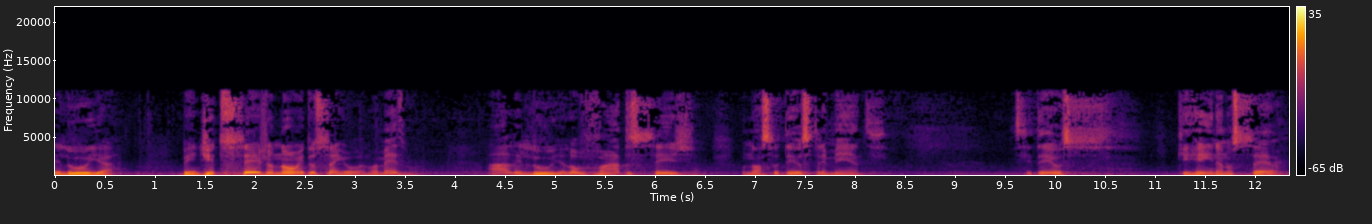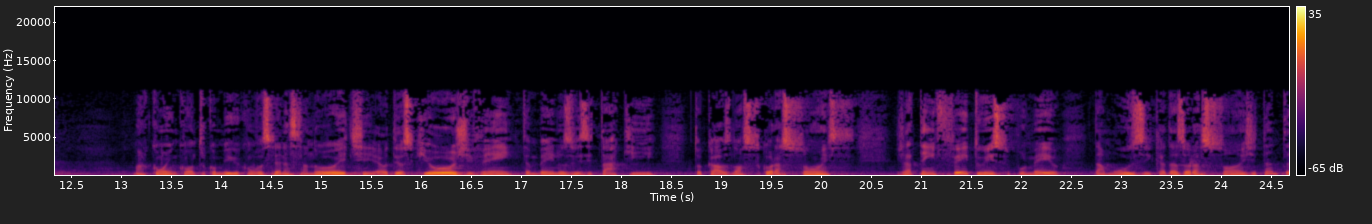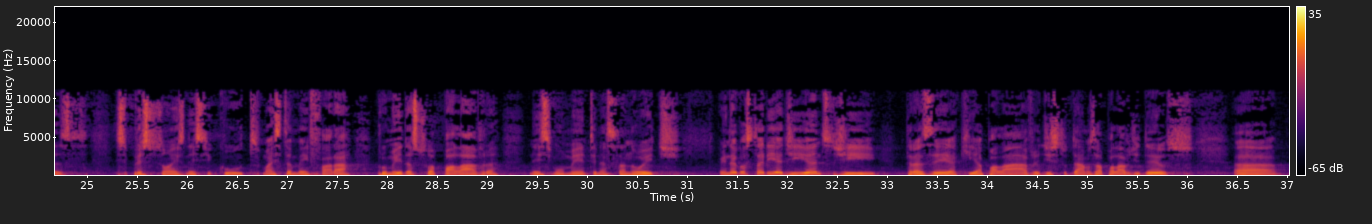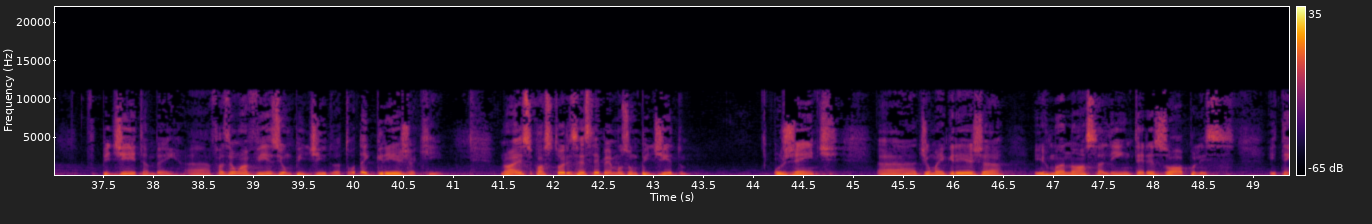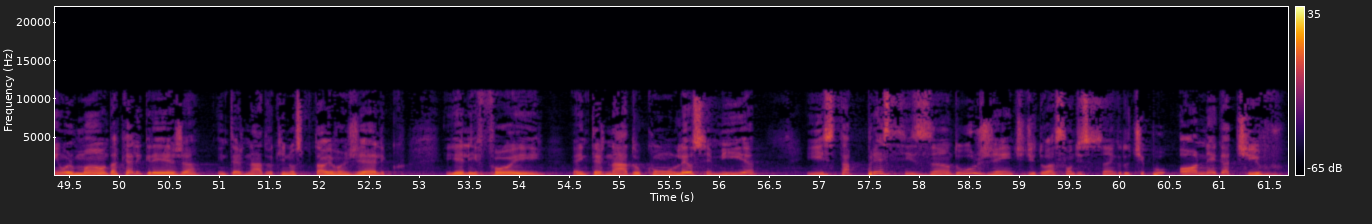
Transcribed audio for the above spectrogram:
Aleluia. Bendito seja o nome do Senhor, não é mesmo? Aleluia. Louvado seja o nosso Deus tremendo. Esse Deus que reina no céu, marcou um encontro comigo e com você nessa noite. É o Deus que hoje vem também nos visitar aqui, tocar os nossos corações. Já tem feito isso por meio da música, das orações, de tantas expressões nesse culto, mas também fará por meio da sua palavra nesse momento e nessa noite. Eu ainda gostaria de, antes de trazer aqui a palavra, de estudarmos a palavra de Deus, uh, pedir também, uh, fazer um aviso e um pedido a toda a igreja aqui. Nós, pastores, recebemos um pedido urgente uh, de uma igreja irmã nossa ali em Teresópolis, e tem um irmão daquela igreja internado aqui no hospital evangélico, e ele foi é, internado com leucemia e está precisando urgente de doação de sangue do tipo O negativo.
